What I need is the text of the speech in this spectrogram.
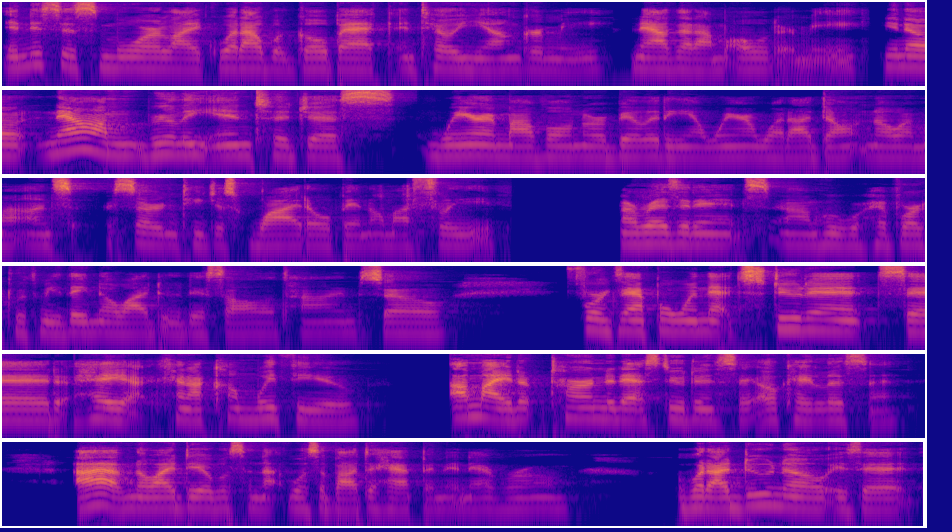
and this is more like what I would go back and tell younger me now that I'm older me. You know, now I'm really into just wearing my vulnerability and wearing what I don't know and my uncertainty just wide open on my sleeve. My residents um, who have worked with me, they know I do this all the time. So, for example, when that student said, Hey, can I come with you? I might turn to that student and say, Okay, listen, I have no idea what's, what's about to happen in that room what I do know is that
